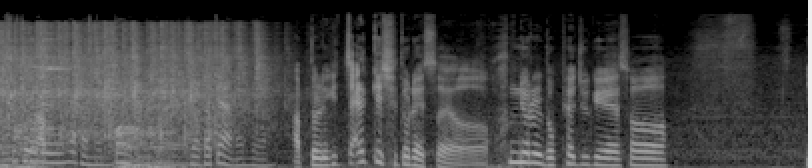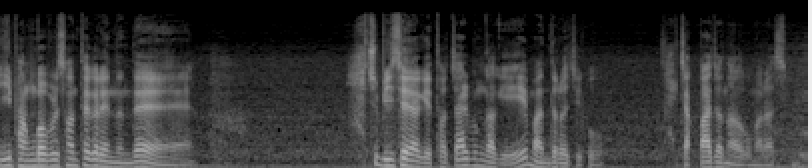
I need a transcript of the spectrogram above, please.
시도를 해봤는데 들어가지 않았네요. 앞돌리기 짧게 시도를 했어요. 확률을 높여주기 위해서 이 방법을 선택을 했는데 아주 미세하게 더 짧은 각이 만들어지고 살짝 빠져나가고 말았습니다.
